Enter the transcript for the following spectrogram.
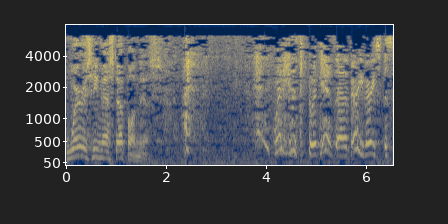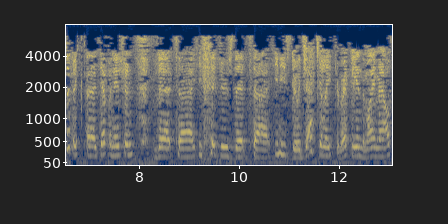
Where is he messed up on this? with his, with his uh, very, very specific uh, definition that uh, he figures that uh, he needs to ejaculate directly into my mouth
